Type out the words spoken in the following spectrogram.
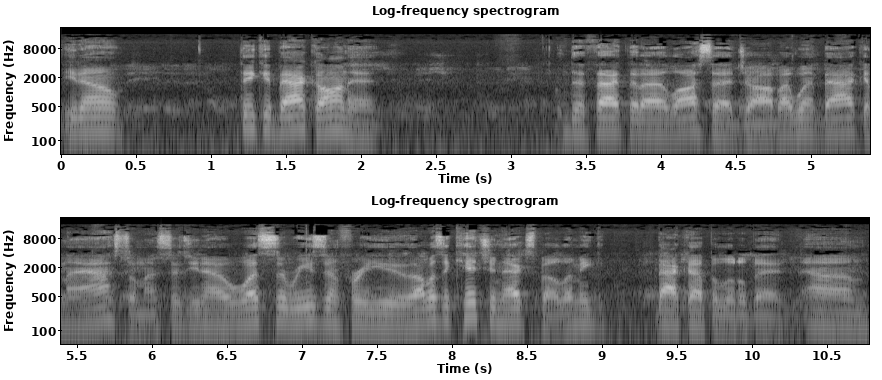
You know, thinking back on it, the fact that I lost that job, I went back and I asked him. I said, you know, what's the reason for you? I was a kitchen expo. Let me back up a little bit. Um,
